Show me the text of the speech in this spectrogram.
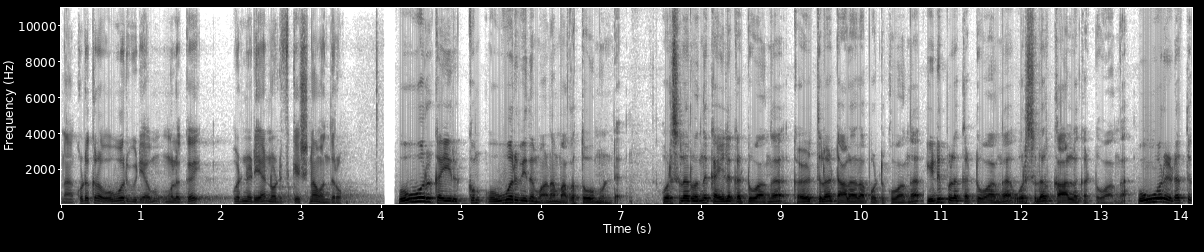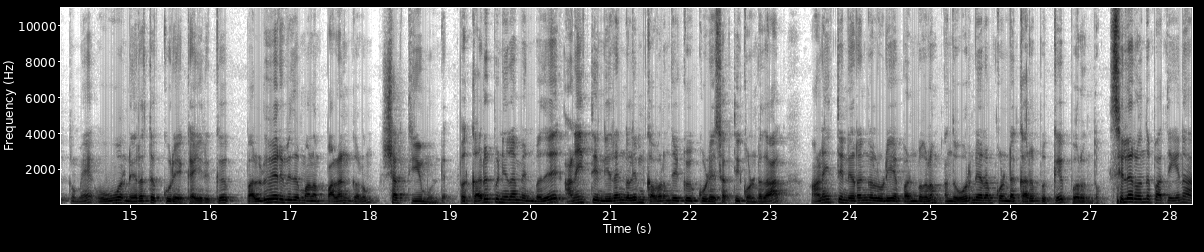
நான் கொடுக்குற ஒவ்வொரு வீடியோவும் உங்களுக்கு உடனடியாக நோட்டிஃபிகேஷனாக வந்துடும் ஒவ்வொரு கயிறுக்கும் ஒவ்வொரு விதமான மகத்துவம் உண்டு. ஒரு சிலர் வந்து கையில் கட்டுவாங்க கழுத்தில் டாலராக போட்டுக்குவாங்க இடுப்பில் கட்டுவாங்க ஒரு சிலர் காலில் கட்டுவாங்க. ஒவ்வொரு இடத்துக்குமே ஒவ்வொரு நிறத்துக்குரிய கயிறுக்கு பல்வேறு விதமான பலன்களும் சக்தியும் உண்டு. இப்போ கருப்பு நிறம் என்பது அனைத்து நிறங்களையும் கவர்ந்திருக்கக்கூடிய சக்தி கொண்டதால் அனைத்து நிறங்களுடைய பண்புகளும் அந்த ஒரு நிறம் கொண்ட கருப்புக்கே பொருந்தும். சிலர் வந்து பார்த்தீங்கன்னா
